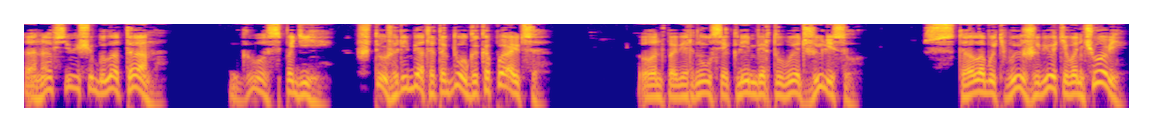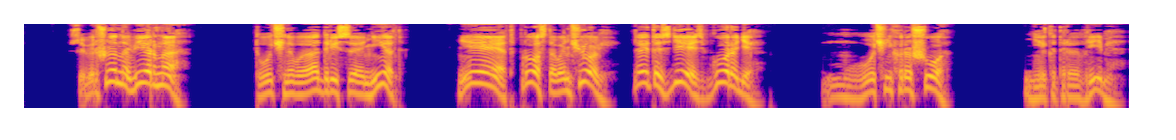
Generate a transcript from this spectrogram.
Она все еще была там. Господи, что же ребята так долго копаются? Он повернулся к Лимберту В. Джилису. «Стало быть, вы живете в Анчове?» «Совершенно верно!» «Точного адреса нет?» «Нет, просто в Анчове. Это здесь, в городе». «Ну, очень хорошо». Некоторое время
